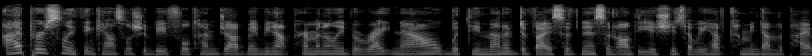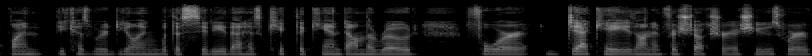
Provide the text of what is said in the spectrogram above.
I personally think council should be a full time job, maybe not permanently, but right now, with the amount of divisiveness and all the issues that we have coming down the pipeline, because we're dealing with a city that has kicked the can down the road for decades on infrastructure issues, we're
